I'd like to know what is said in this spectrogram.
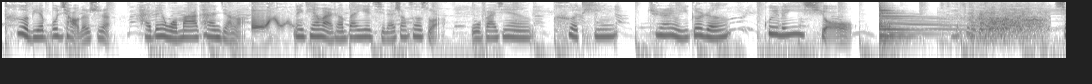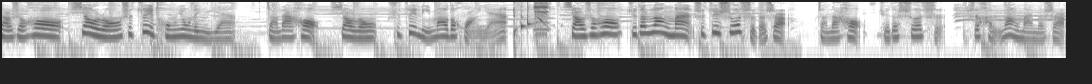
特别不巧的是，还被我妈看见了。那天晚上半夜起来上厕所，我发现客厅居然有一个人跪了一宿。小时候，笑容是最通用的语言。长大后，笑容是最礼貌的谎言。小时候觉得浪漫是最奢侈的事儿，长大后觉得奢侈是很浪漫的事儿。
